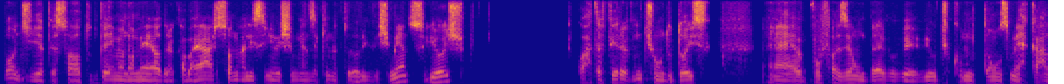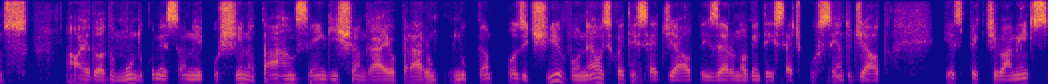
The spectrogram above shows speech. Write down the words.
Bom dia, pessoal. Tudo bem? Meu nome é Eldra Kabayashi, sou analista de investimentos aqui na Toro Investimentos e hoje, quarta-feira, 21 do 2, é, vou fazer um breve overview de como estão os mercados ao redor do mundo, começando aí por China, tá? Hang Seng e Xangai operaram no campo positivo, né? Um 57 de alta e 0,97% de alta, respectivamente.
